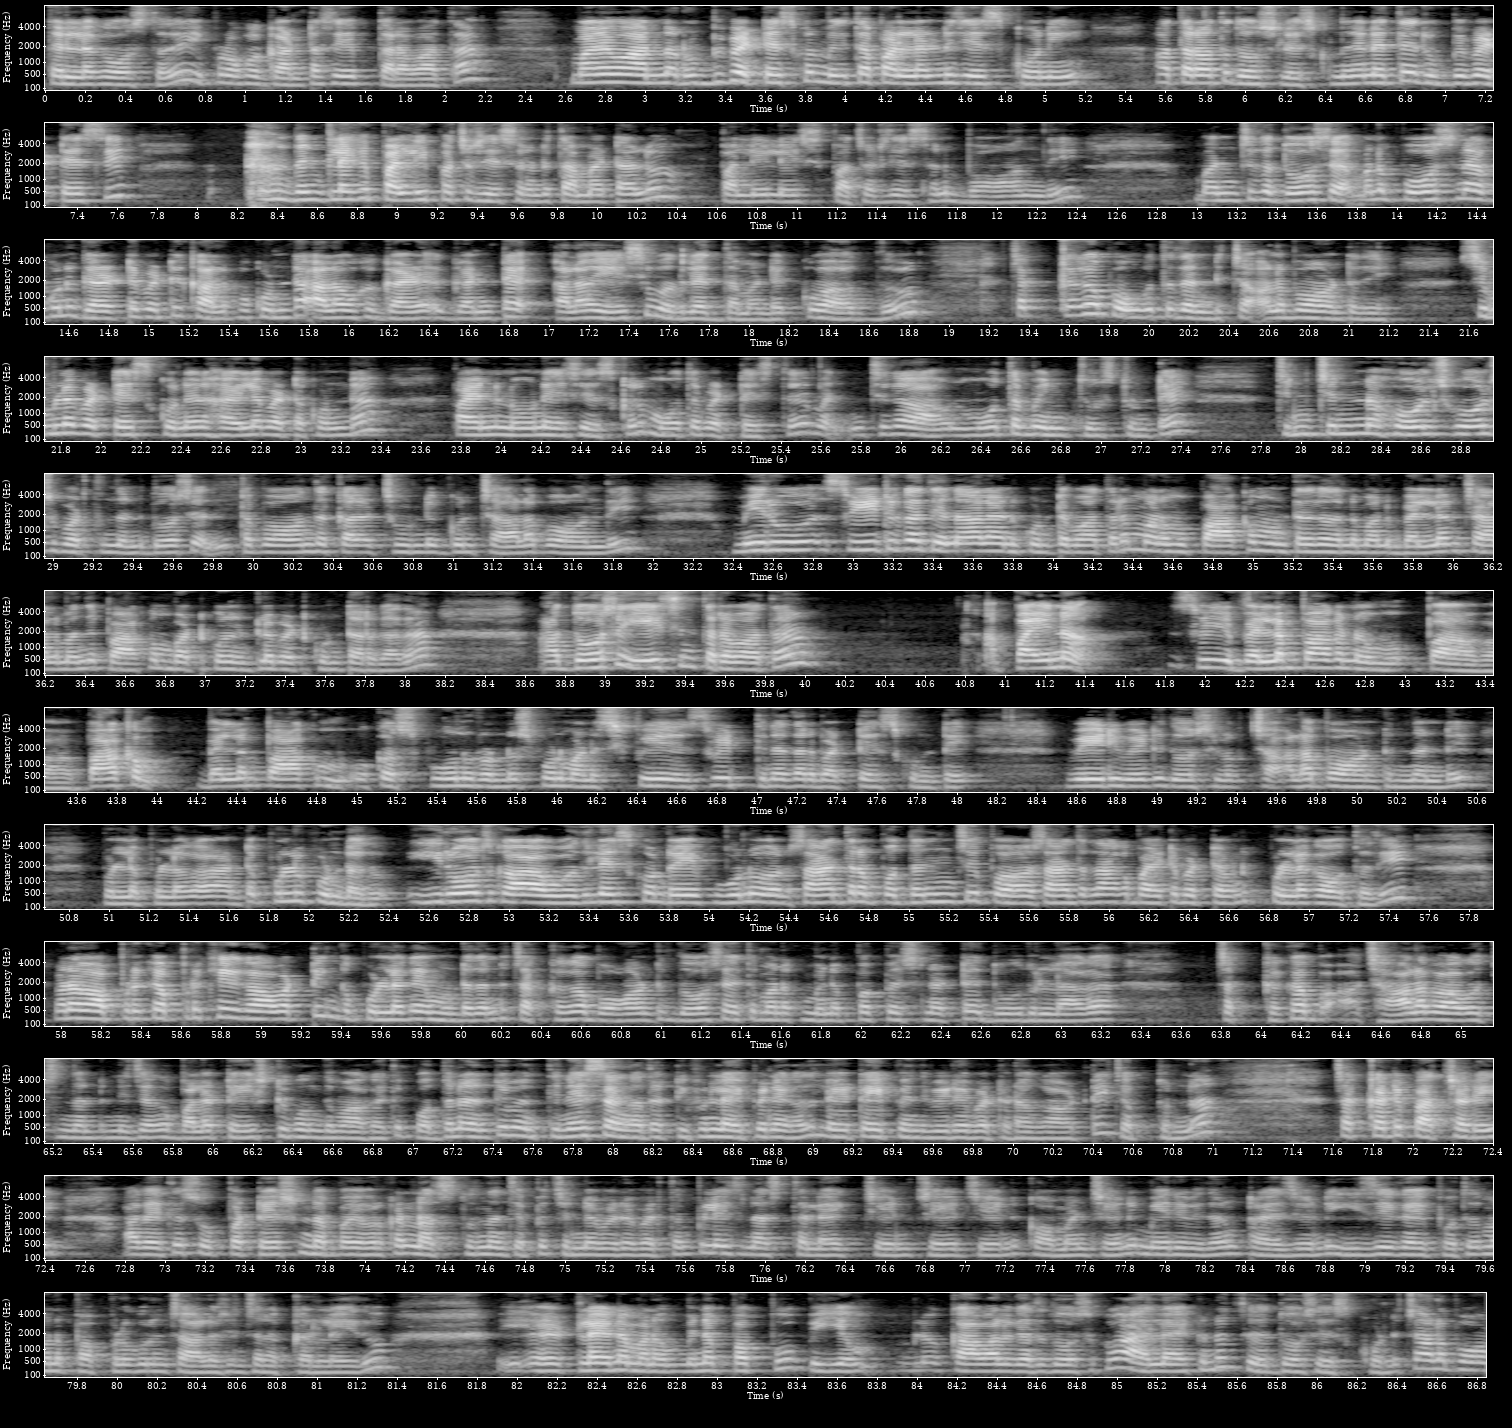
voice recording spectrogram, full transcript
తెల్లగా వస్తుంది. ఇప్పుడు ఒక గంట సేపు తర్వాత మనం అన్న రుబ్బి పెట్టేసుకొని మిగతా పళ్ళన్నీ చేసుకొని ఆ తర్వాత దోశలు వేసుకుందాం. నేనైతే రుబ్బి పెట్టేసి దీంట్లోకి పల్లీ పచ్చడి చేశానండి. టమాటాలు పల్లీలు వేసి పచ్చడి చేస్తాను. బాగుంది. మంచిగా దోశ మనం పోసిన అగ్గుని గరిటె పెట్టి కలపకుండా అలా ఒక గ గంట అలా వేసి వదిలేద్దామండి ఎక్కువ వద్దు. చక్కగా పొంగుతుందండి చాలా బాగుంటుంది. సిమ్లో పెట్టేసుకొని హైలో పెట్టకుండా పైన నూనె వేసేసుకొని మూత పెట్టేస్తే మంచిగా మూత మించి చూస్తుంటే చిన్న చిన్న హోల్స్ హోల్స్ పడుతుందండి దోశ. ఎంత బాగుందో కలర్ చూడడానికి కూడా చాలా బాగుంది. మీరు స్వీట్గా తినాలనుకుంటే మాత్రం మనము పాకం ఉంటుంది కదండి మన బెల్లం చాలామంది పాకం పట్టుకొని ఇంట్లో పెట్టుకుంటారు కదా. ఆ దోశ వేసిన తర్వాత పైన స్వీ బెల్లం పాకం పాకం బెల్లం పాకం ఒక స్పూన్ రెండు స్పూన్ మన స్వీట్ తినేదాన్ని బట్టేసుకుంటే వేడి వేడి దోశలకు చాలా బాగుంటుందండి. పుల్ల పుల్లగా అంటే పులుపు ఉండదు. ఈ రోజు వదిలేసుకొని రేపు సాయంత్రం పొద్దున్నుంచి సాయంత్రం దాకా బయట పెట్టామంటే పుల్లగా అవుతుంది. మనం అప్పటికప్పటికే కాబట్టి ఇంకా పుల్లగా ఏమి ఉండదండి. చక్కగా బాగుంటుంది. దోశ అయితే మనకు మినప్పప్పు వేసినట్టే దూదుల్లాగా చక్కగా చాలా బాగా వచ్చిందంటే నిజంగా భలే టేస్ట్గా ఉంది మాకైతే. పొద్దున అంటే మేము తినేసాం కదా టిఫిన్లు అయిపోయినాయి కదా లేట్ అయిపోయింది వీడియో పెట్టడం కాబట్టి చెప్తున్నా. చక్కటి పచ్చడి అదైతే సూపర్ టేస్ట్ డబ్బా ఎవరికైనా నచ్చుతుందని చెప్పి చిన్న వీడియో పెడతాం. ప్లీజ్ నచ్చితే లైక్ చేయండి షేర్ చేయండి కామెంట్ చేయండి. మీరు ఈ విధంగా ట్రై చేయండి ఈజీగా అయిపోతుంది. మన పప్పుల గురించి ఆలోచించనక్కర్లేదు. ఎట్లయినా మనం మినపప్పు బియ్యం కావాలి కదా దోశకు అలా లేకుండా దోశ వేసుకోండి. చాలా బాగుంది.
